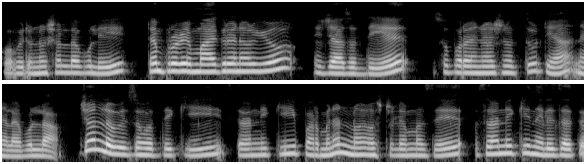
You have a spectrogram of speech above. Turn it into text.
কোভিড অনুসাল্লা বলি। টেম্পোরারি মাইগ্রেনরিও ইজাজত দিয়ে সুপারঅ্যানুয়েশনতো টিয়া নেলাবল্লা জন লুইস হতে কি যারা নাকি পার্মানেন্ট নয় অস্ট্রেলিয়ার মাঝে যারা নাকি নেলে যাইতে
